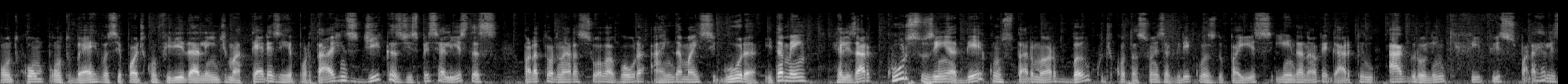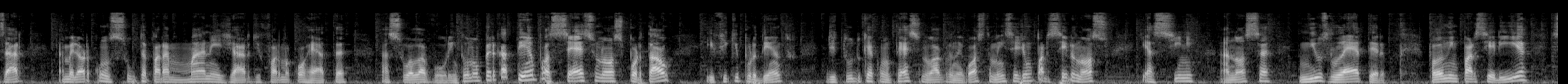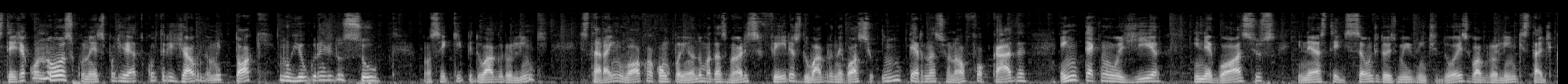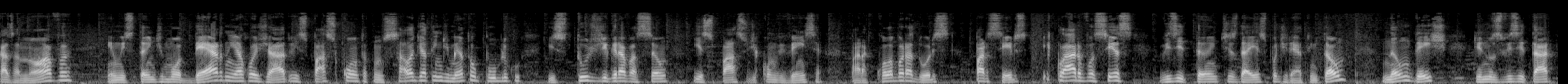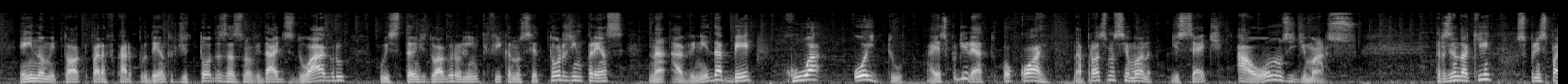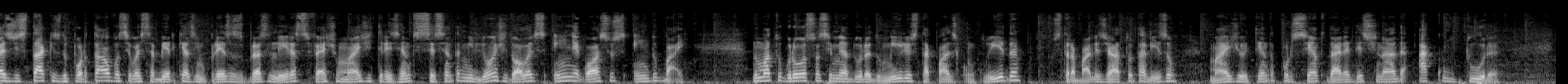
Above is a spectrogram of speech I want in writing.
agrolink.com.br você pode conferir, além de matérias e reportagens, dicas de especialistas para tornar a sua lavoura ainda mais segura e também realizar cursos em AD, consultar o maior banco de cotações agrícolas do país e ainda navegar pelo AgroLink Fito. Isso para realizar a melhor consulta para manejar de forma correta a sua lavoura. Então não perca tempo, acesse o nosso portal e fique por dentro de tudo que acontece no agronegócio, também seja um parceiro nosso e assine a nossa newsletter. Falando em parceria, esteja conosco na Expo Direto Cotrijal e não me toque no Rio Grande do Sul. Nossa equipe do AgroLink estará em loco acompanhando uma das maiores feiras do agronegócio internacional focada em tecnologia e negócios. E nesta edição de 2022, o AgroLink está de casa nova, em um estande moderno e arrojado. O espaço conta com sala de atendimento ao público, estúdio de gravação e espaço de convivência para colaboradores, parceiros e, claro, vocês, visitantes da Expo Direto. Então, não deixe de nos visitar em Nome Toque para ficar por dentro de todas as novidades do agro. O estande do AgroLink fica no setor de imprensa, na Avenida B, Rua 8. A Expo Direto ocorre na próxima semana, de 7 a 11 de março. Trazendo aqui os principais destaques do portal, você vai saber que as empresas brasileiras fecham mais de 360 milhões de dólares em negócios em Dubai. No Mato Grosso, a semeadura do milho está quase concluída. Os trabalhos já totalizam mais de 80% da área destinada à cultura.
